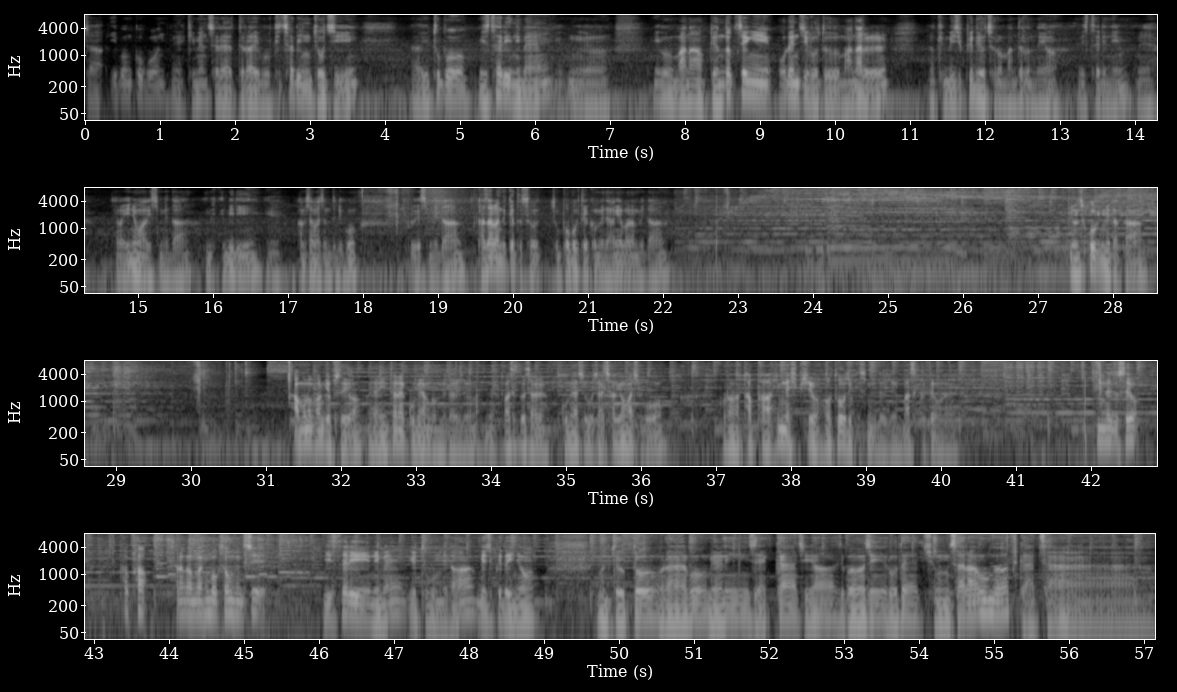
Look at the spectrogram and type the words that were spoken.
자 이번 곡은 예, 김현철의 드라이브 피처링 조지 어, 유튜브 미스테리님의 음, 어, 이거 만화 변덕쟁이 오렌지 로드 만화를 이렇게 뮤직비디오처럼 만들었네요 미스테리님. 예, 제가 인용하겠습니다. 미- 미리 예, 감사 말씀드리고 부르겠습니다. 가사가 느껴져서 좀 버벅될 겁니다. 양해 바랍니다. 연습곡입니다 다 아무런 관계 없어요. 예, 인터넷 구매한 겁니다. 요즘 네, 마스크 잘 구매하시고 잘 착용하시고 코로나 타파 힘내십시오. 어, 더워 죽겠습니다. 요즘 마스크 때문에 힘내주세요. 팍팍 사랑 건강 행복 성승씨 미스테리님의 유튜브입니다. 뮤직비디오 인용 문득 돌아보면 이제까지 어거지로 대충 살아온 것 같아.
